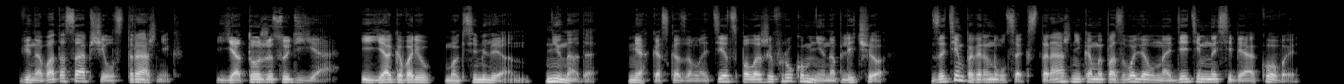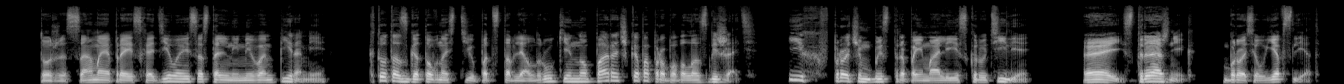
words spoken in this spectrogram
– виновато сообщил стражник. «Я тоже судья». И я говорю, «Максимилиан, не надо», – мягко сказал отец, положив руку мне на плечо. Затем повернулся к стражникам и позволил надеть им на себя оковы. То же самое происходило и с остальными вампирами. Кто-то с готовностью подставлял руки, но парочка попробовала сбежать. Их, впрочем, быстро поймали и скрутили. «Эй, стражник!» – бросил я вслед.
